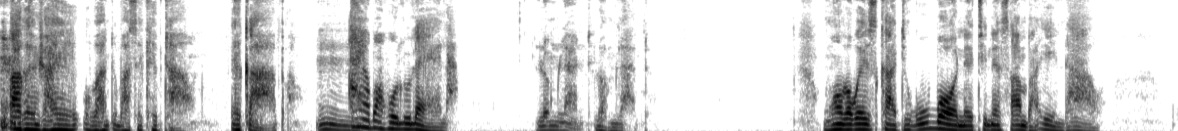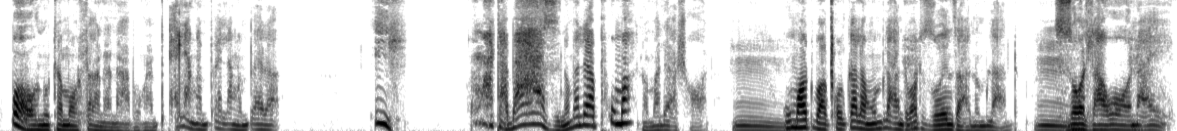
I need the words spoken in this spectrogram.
ake nje aye kubantu base Cape Town eKapa. Ayabaholulela lomlando. lomlando. Ngoba kwesikhathi kubone thina esihamba indawo ubone uthi amawuhlangana nabo ngempela ngempela ngempela. Ih ungathi abazi noma liyaphuma noma liyashona. Uma uthi baxoxela ngomlando wathi uzowenzana umlando? Sizodla wona yini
